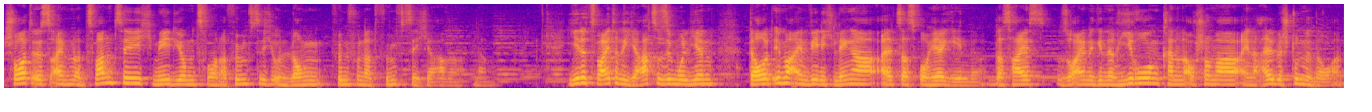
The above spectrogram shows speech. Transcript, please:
Short ist 120, Medium 250 und Long 550 Jahre lang. Jedes weitere Jahr zu simulieren dauert immer ein wenig länger als das vorhergehende. Das heißt, so eine Generierung kann dann auch schon mal eine halbe Stunde dauern.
